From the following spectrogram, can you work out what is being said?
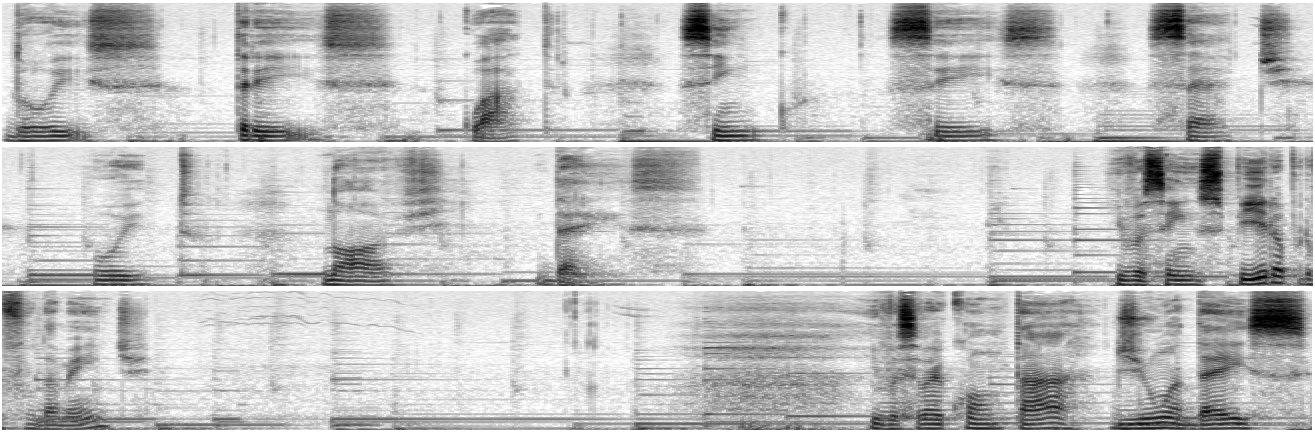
2, 3, 4, 5, 6, 7, 8, 9, 10 e você inspira profundamente. E você vai contar de 1 a 10,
